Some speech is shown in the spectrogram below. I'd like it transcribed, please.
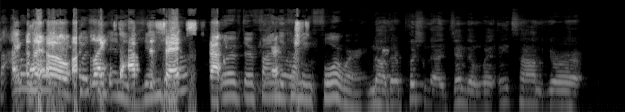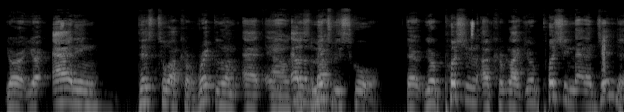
But I Like, don't like, oh, if I they're like pushing the an opposite agenda sex. Or if they're finally coming forward. No, they're pushing the agenda when anytime you're you're you're adding this to a curriculum at a oh, was just elementary school. They're, you're pushing a like you're pushing that agenda.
